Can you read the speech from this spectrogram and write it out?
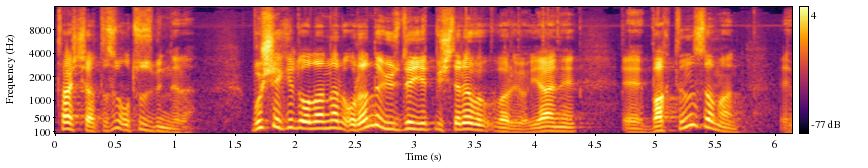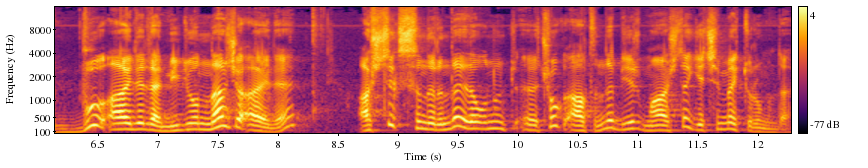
taş çatlasın 30 bin lira. Bu şekilde olanların oranı da %70'lere varıyor. Yani e, baktığınız zaman e, bu aileler milyonlarca aile açlık sınırında ya da onun e, çok altında bir maaşta geçinmek durumunda.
